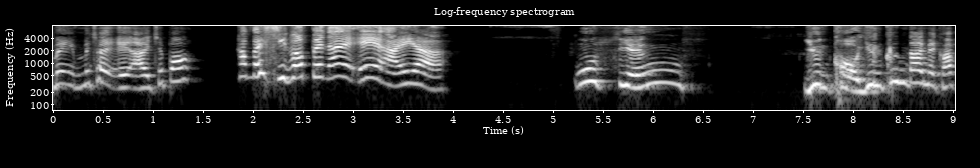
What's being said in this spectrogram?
ไม่ไม่ใช่ AI ใช่ปะทำไมคิดว่าเป็นไอเอไออะ โอ้เสียง ยืนขอยืนขึ้นได้ไหมครับ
